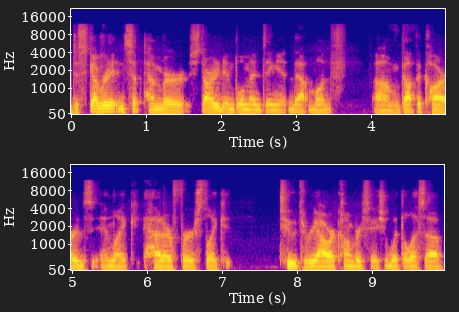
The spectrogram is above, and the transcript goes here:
discovered it in September, started implementing it that month, um, got the cards and like had our first like two, three hour conversation with Alyssa.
